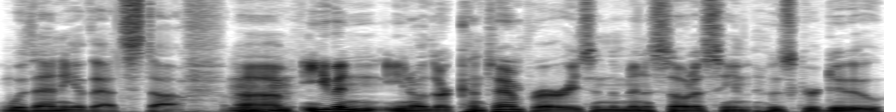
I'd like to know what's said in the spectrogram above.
with any of that stuff. Um, even you know their contemporaries in the Minnesota scene, Husker Du,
